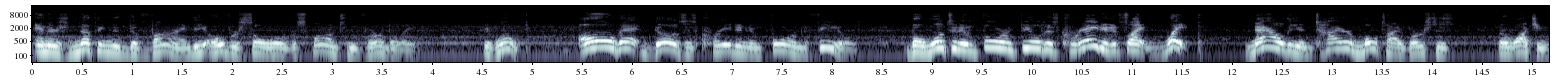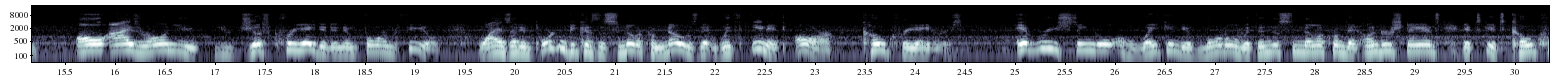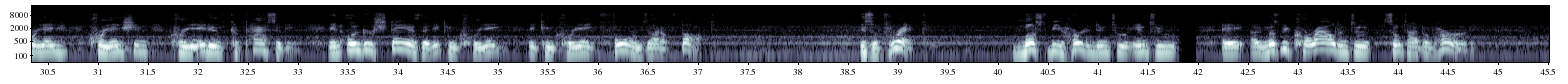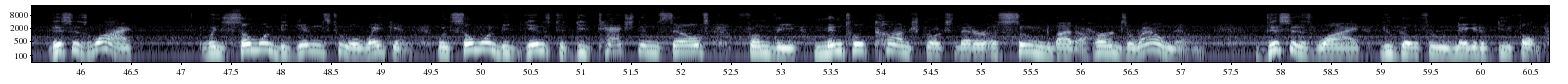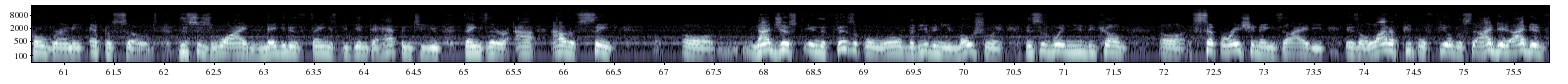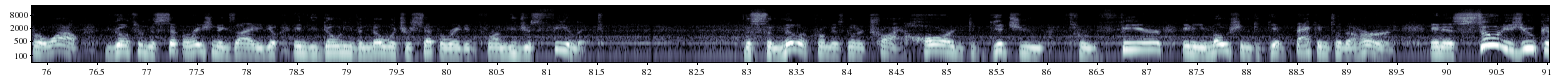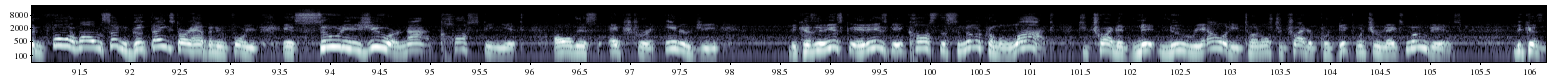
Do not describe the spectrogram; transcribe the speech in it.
And there's nothing the divine, the oversoul, will respond to verbally. It won't. All that does is create an informed field. But once an informed field is created, it's like, wait, now the entire multiverse is, they're watching. All eyes are on you. You just created an informed field. Why is that important? Because the simulacrum knows that within it are co-creators. Every single awakened immortal within the simulacrum that understands its, its co-creation, creative capacity, and understands that it can create it can create forms out of thought, is a threat. Must be herded into into a uh, must be corralled into some type of herd. This is why when someone begins to awaken, when someone begins to detach themselves from the mental constructs that are assumed by the herds around them, this is why you go through negative default programming episodes. This is why negative things begin to happen to you, things that are out, out of sync, uh, not just in the physical world, but even emotionally. This is when you become uh, separation anxiety is a lot of people feel the same. I did. I did for a while. You go through the separation anxiety deal, and you don't even know what you're separated from. You just feel it. The simulacrum is going to try hard to get you through fear and emotion to get back into the herd. And as soon as you conform, all of a sudden good things start happening for you. As soon as you are not costing it all this extra energy, because it is, it is, it costs the simulacrum a lot to try to knit new reality tunnels to try to predict what your next move is. Because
